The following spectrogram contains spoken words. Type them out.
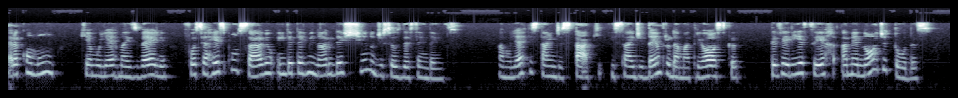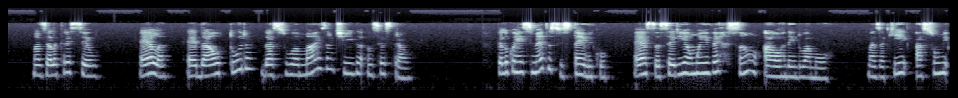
era comum que a mulher mais velha fosse a responsável em determinar o destino de seus descendentes. A mulher que está em destaque e sai de dentro da matriosca deveria ser a menor de todas, mas ela cresceu. Ela é da altura da sua mais antiga ancestral. Pelo conhecimento sistêmico, essa seria uma inversão à ordem do amor, mas aqui assume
